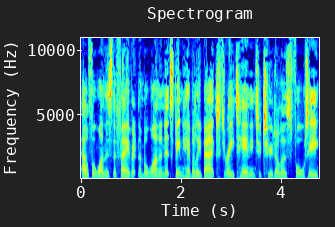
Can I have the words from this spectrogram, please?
Alpha One is the favourite, number one, and it's been heavily bagged, three ten into two dollars forty.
